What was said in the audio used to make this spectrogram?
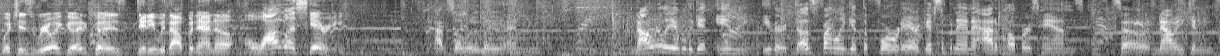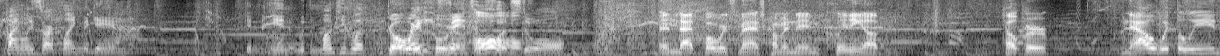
Which is really good because Diddy without Banana, a lot less scary. Absolutely. And not really able to get in either. Does finally get the forward air, gets the banana out of HelpR's hands. So now he can finally start playing the game. Getting in with the monkey flip. Going Great for it phantom all. footstool. And that forward smash coming in, cleaning up. HelpR now with the lead.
